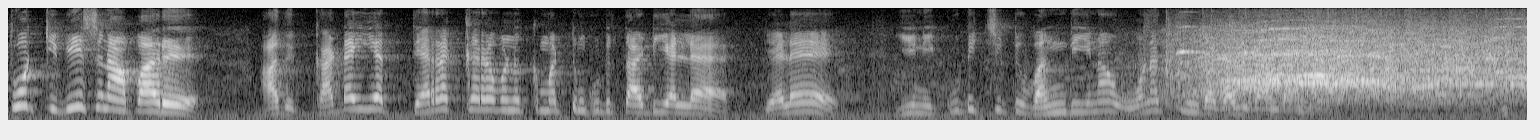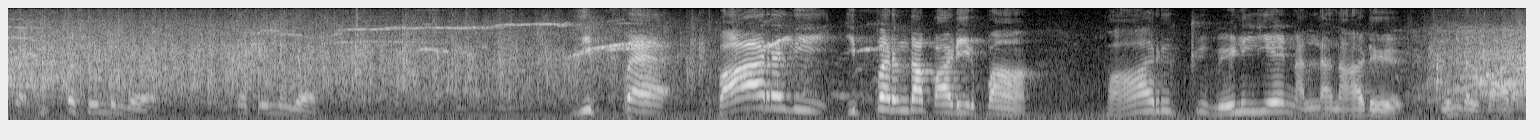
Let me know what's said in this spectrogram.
தூக்கி வீசினா பாரு. அது கடைய திறக்கிறவனுக்கு மட்டும் கொடுத்த அடி அல்ல. ஏலே இனி குடிச்சிட்டு வந்தீனா உனக்கு இந்த கவிதான் இப்ப இப்ப சொல்லுங்க இப்ப சொல்லுங்க. இப்ப பாரதி இப்ப இருந்தா பாடியிருப்பான். பாருக்கு வெளியே நல்ல நாடு எங்கள் பாரத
